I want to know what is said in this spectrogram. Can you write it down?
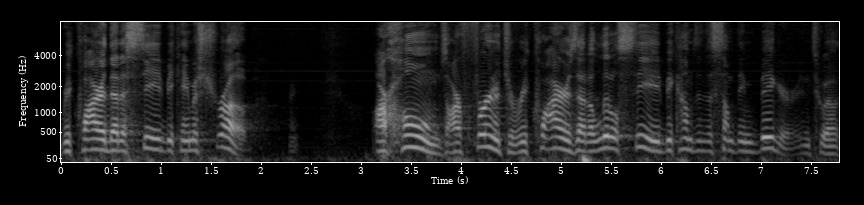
required that a seed became a shrub. Our homes, our furniture requires that a little seed becomes into something bigger, into a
